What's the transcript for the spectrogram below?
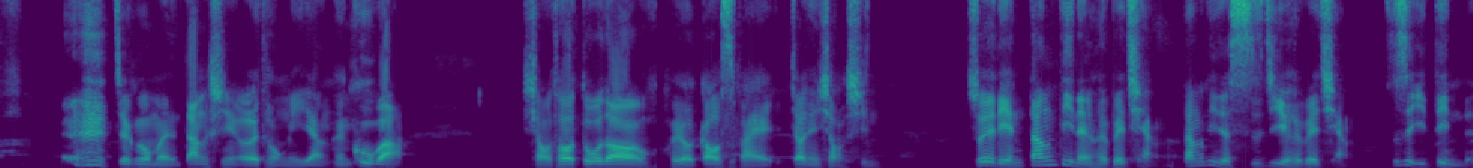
就跟我们当心儿童一样，很酷吧？小偷多到会有告示牌叫你小心，所以连当地人会被抢，当地的司机也会被抢，这是一定的。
